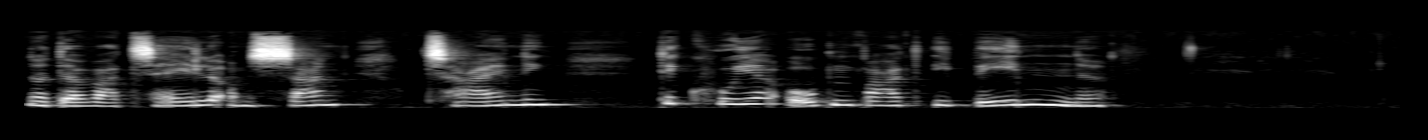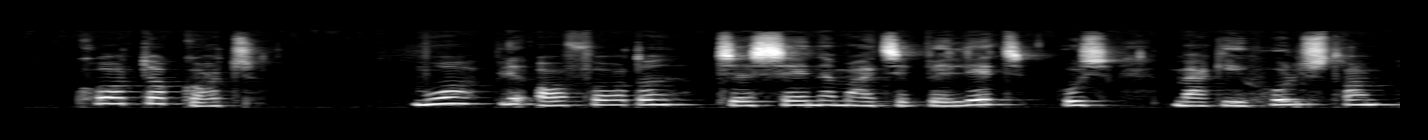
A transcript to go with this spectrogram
når der var tale om sang tegning, det kunne jeg åbenbart i benene. Kort og godt. Mor blev opfordret til at sende mig til ballet hos Maggie Hulstrøm,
